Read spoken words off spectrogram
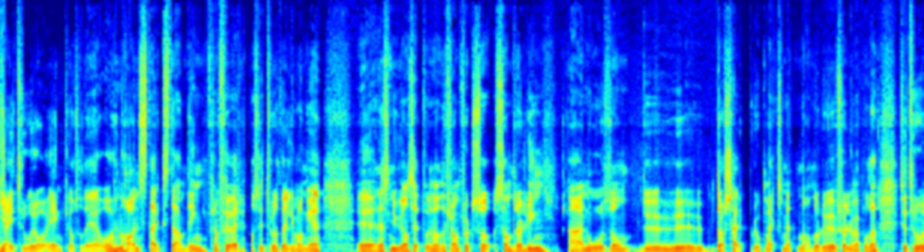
Jeg tror egentlig også det, og hun har en sterk standing fra før. Altså Jeg tror at veldig mange, eh, nesten uansett hvor hun hadde framført, så Sandra Lyng er noe som du Da skjerper du oppmerksomheten da, når du følger med på det. Så jeg tror,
